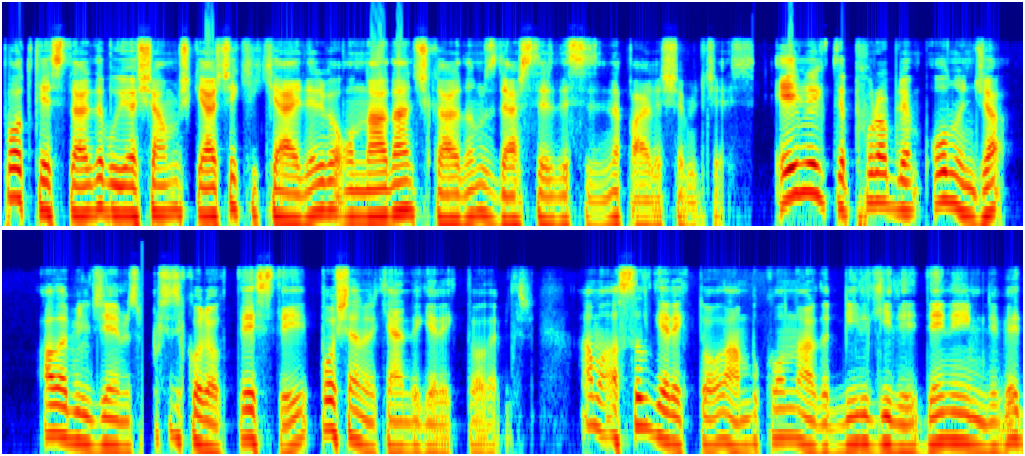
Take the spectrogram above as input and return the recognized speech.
Podcast'lerde bu yaşanmış gerçek hikayeleri ve onlardan çıkardığımız dersleri de sizinle paylaşabileceğiz. Evlilikte problem olunca alabileceğimiz psikolog desteği boşanırken de gerekli olabilir. Ama asıl gerekli olan bu konularda bilgili, deneyimli ve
